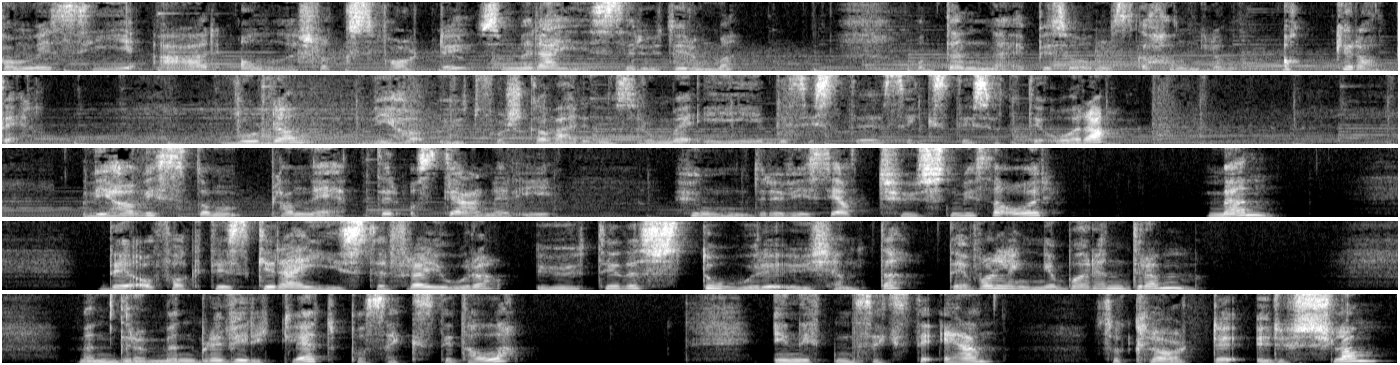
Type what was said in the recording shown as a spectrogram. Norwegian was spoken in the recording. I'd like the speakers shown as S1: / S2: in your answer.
S1: kan vi si er alle slags fartøy som reiser ut i rommet. Og denne episoden skal handle om akkurat det. Hvordan vi har utforska verdensrommet i de siste 60-70 åra. Vi har visst om planeter og stjerner i hundrevis, ja tusenvis av år. Men det å faktisk reise fra jorda ut i det store ukjente, det var lenge bare en drøm. Men drømmen ble virkelighet på 60-tallet. I 1961 så klarte Russland,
